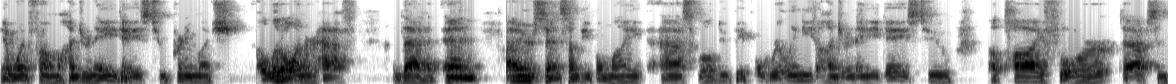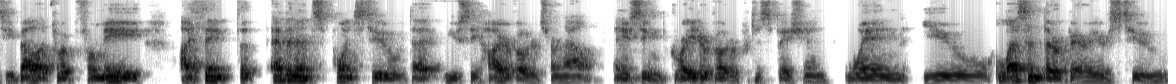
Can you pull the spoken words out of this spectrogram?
It went from 180 days to pretty much a little under half that. And I understand some people might ask, well, do people really need 180 days to apply for the absentee ballot? For, for me, I think the evidence points to that you see higher voter turnout and you see greater voter participation when you lessen their barriers to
